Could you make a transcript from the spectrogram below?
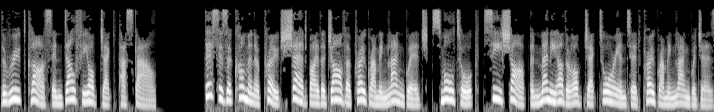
the root class in Delphi Object Pascal. This is a common approach shared by the Java programming language, Smalltalk, C Sharp and many other object-oriented programming languages.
